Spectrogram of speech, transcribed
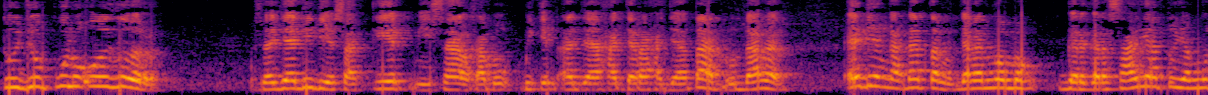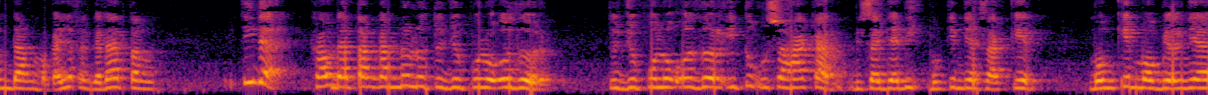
70 uzur. Bisa jadi dia sakit, misal kamu bikin aja acara hajatan, undangan. Eh dia nggak datang, jangan ngomong gara-gara saya tuh yang undang, makanya kagak datang. Tidak, kau datangkan dulu 70 uzur. 70 uzur itu usahakan, bisa jadi mungkin dia sakit, mungkin mobilnya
